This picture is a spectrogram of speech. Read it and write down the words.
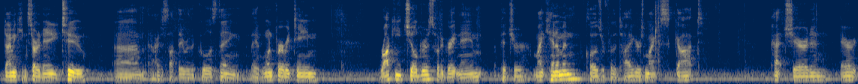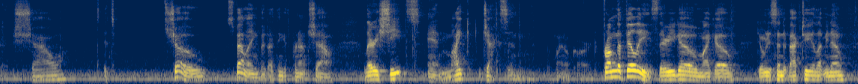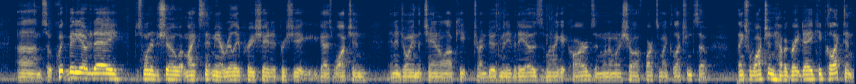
Diamond Kings started in 82. Um, I just thought they were the coolest thing. They had one for every team. Rocky Childress, what a great name, a pitcher. Mike Henneman, closer for the Tigers. Mike Scott, Pat Sheridan, Eric Show. It's show spelling, but I think it's pronounced Shao. Larry Sheets and Mike Jackson, the final card. From the Phillies. There you go, Mike O. Do you want me to send it back to you? Let me know. Um, so quick video today. Just wanted to show what Mike sent me. I really appreciate it. Appreciate you guys watching and enjoying the channel. I'll keep trying to do as many videos as when I get cards and when I want to show off parts of my collection. So thanks for watching. Have a great day. Keep collecting.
